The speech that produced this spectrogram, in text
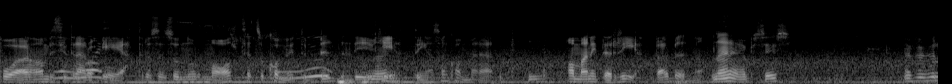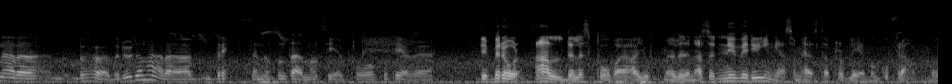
på, om vi sitter här och äter och så, så normalt sett så kommer ju inte bin, det är ju Nej. getingar som kommer här. Mm. Om man inte retar bina. Nej, nej, precis. Men för hur nära behöver du den här äh, dräkten och sånt där man ser på, på TV? Det beror alldeles på vad jag har gjort med bina. Alltså, nu är det ju inga som helst problem att gå fram och,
